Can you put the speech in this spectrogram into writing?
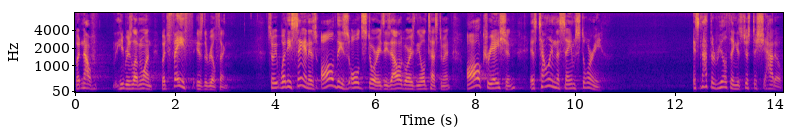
But now, Hebrews 11 1, but faith is the real thing. So, what he's saying is all these old stories, these allegories in the Old Testament, all creation is telling the same story. It's not the real thing, it's just a shadow.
